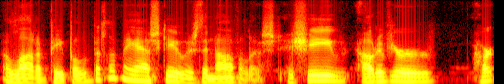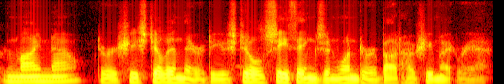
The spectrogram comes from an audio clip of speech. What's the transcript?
a lot of people. But let me ask you, as the novelist, is she out of your heart and mind now? Or is she still in there? Do you still see things and wonder about how she might react?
